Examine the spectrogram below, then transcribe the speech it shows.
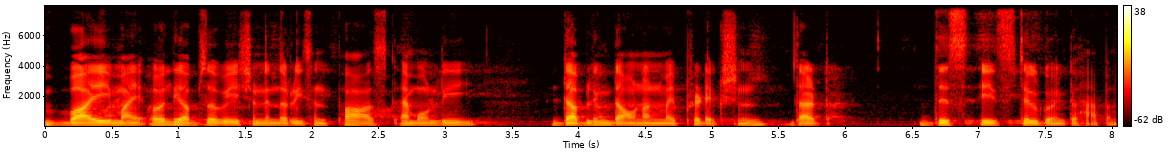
by my early observation in the recent past, I'm only doubling down on my prediction that this is still going to happen.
